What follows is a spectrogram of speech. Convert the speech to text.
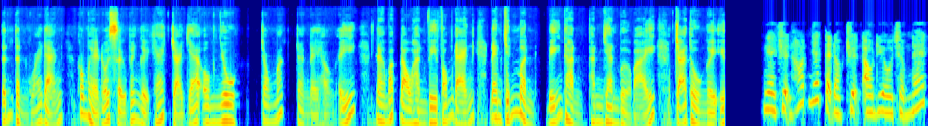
tính tình quái đản, không hề đối xử với người khác trả giá ôm nhu, trong mắt tràn đầy hận ý, nàng bắt đầu hành vi phóng đảng, đem chính mình biến thành thanh danh bừa bãi, trả thù người yêu. Nghe chuyện hot nhất tại đọc truyện audio.net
